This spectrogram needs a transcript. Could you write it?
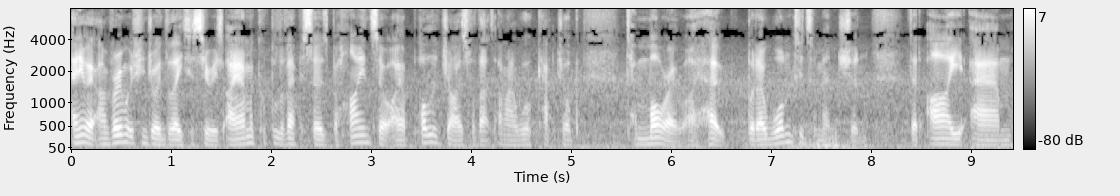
anyway, I'm very much enjoying the latest series. I am a couple of episodes behind, so I apologise for that, and I will catch up tomorrow. I hope. But I wanted to mention that I am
